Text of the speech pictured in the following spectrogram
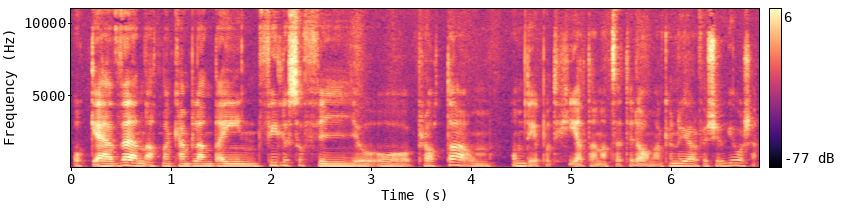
Och även att man kan blanda in filosofi och, och prata om, om det på ett helt annat sätt idag än man kunde göra för 20 år sedan.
